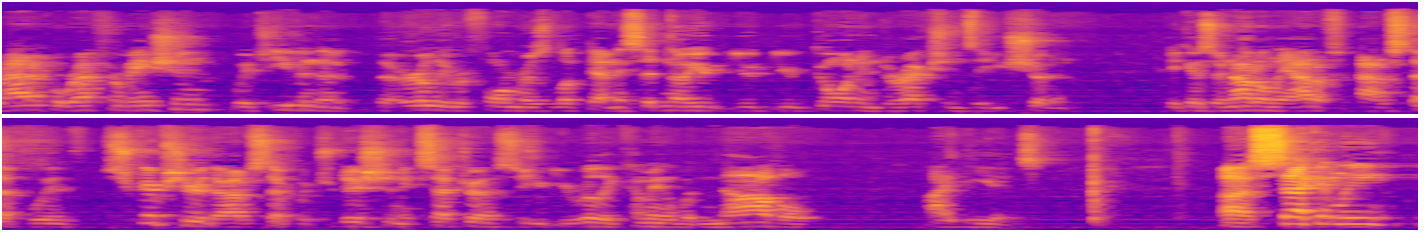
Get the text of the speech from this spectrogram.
radical Reformation, which even the, the early reformers looked at and said, no, you're, you're, you're going in directions that you shouldn't because they're not only out of, out of step with Scripture, they're out of step with tradition, etc. So you're, you're really coming up with novel ideas. Uh, secondly,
